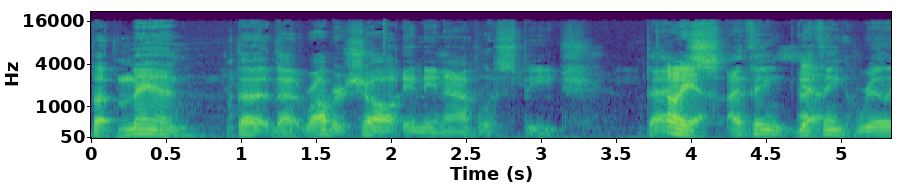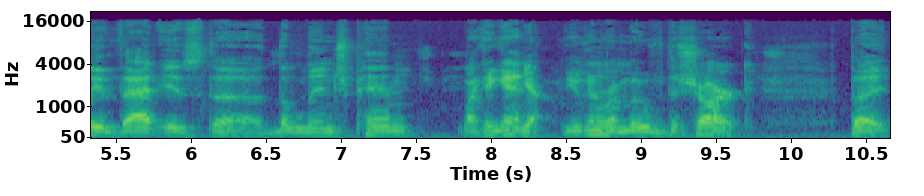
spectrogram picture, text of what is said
but man the that robert shaw indianapolis speech that's Oh, yeah. i think i think really that is the the linchpin like again Yeah. you can remove the shark but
